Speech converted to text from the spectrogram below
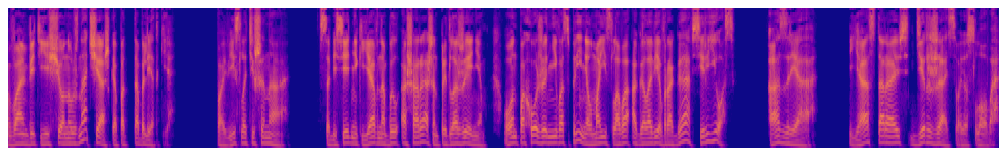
Вам ведь еще нужна чашка под таблетки?» Повисла тишина. Собеседник явно был ошарашен предложением. Он, похоже, не воспринял мои слова о голове врага всерьез. А зря. Я стараюсь держать свое слово.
